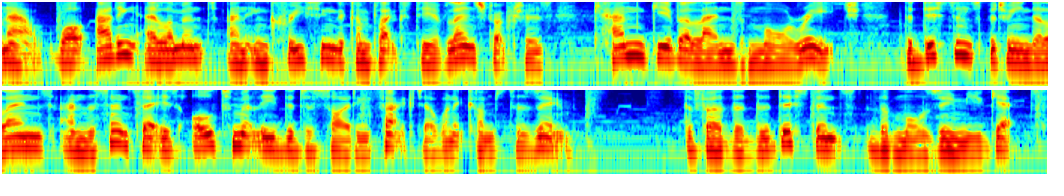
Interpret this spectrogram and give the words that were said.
Now, while adding elements and increasing the complexity of lens structures can give a lens more reach, the distance between the lens and the sensor is ultimately the deciding factor when it comes to zoom. The further the distance, the more zoom you get.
